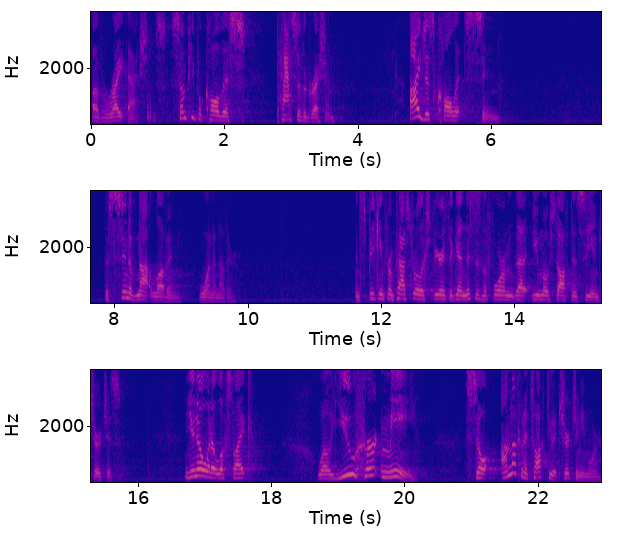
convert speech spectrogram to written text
of right actions. Some people call this passive aggression. I just call it sin. The sin of not loving one another. And speaking from pastoral experience, again, this is the form that you most often see in churches. You know what it looks like? Well, you hurt me, So I'm not going to talk to you at church anymore.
